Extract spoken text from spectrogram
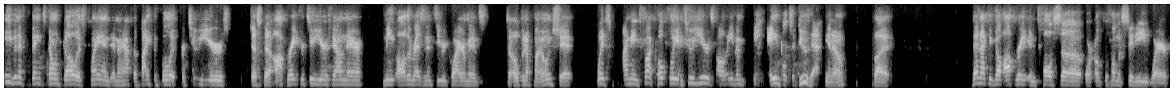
even if things don't go as planned and I have to bite the bullet for two years just to operate for two years down there, meet all the residency requirements to open up my own shit, which I mean, fuck, hopefully in two years I'll even be able to do that, you know? But then I could go operate in Tulsa or Oklahoma City where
